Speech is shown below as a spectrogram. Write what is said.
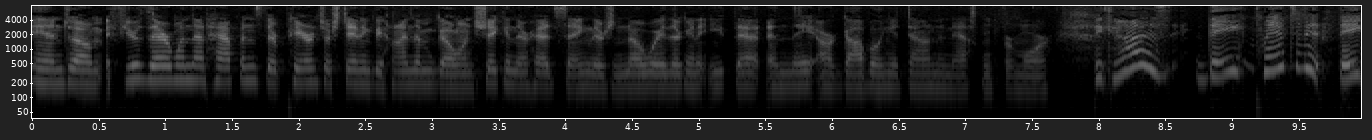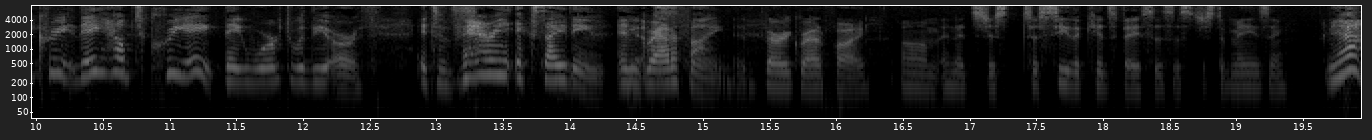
And um, if you're there when that happens, their parents are standing behind them, going, shaking their heads, saying, "There's no way they're going to eat that," and they are gobbling it down and asking for more. Because they planted it, they cre- they helped create, they worked with the earth. It's very exciting and Yes. gratifying. Very gratifying, um, and it's just to see the kids' faces is just amazing. Yeah.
